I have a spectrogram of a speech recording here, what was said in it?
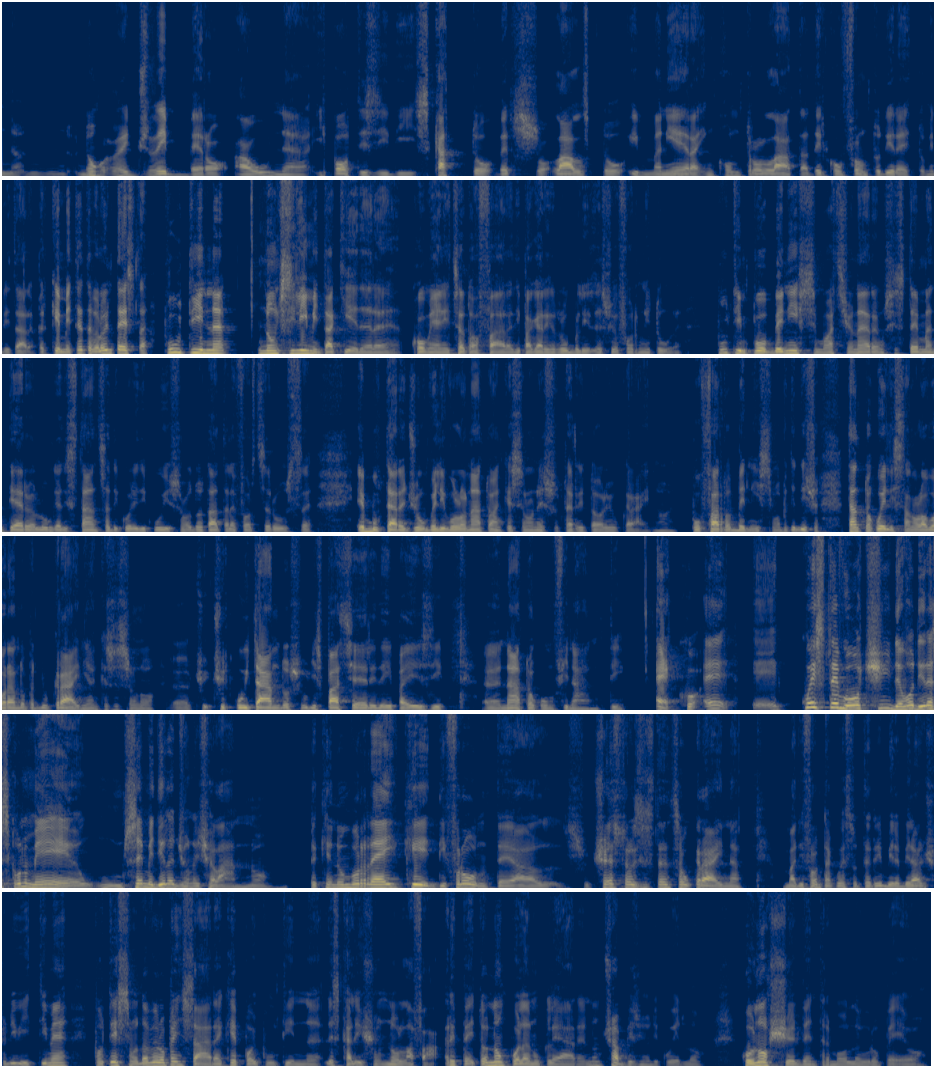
non reggerebbero a un'ipotesi di scatto verso l'alto in maniera incontrollata del confronto diretto militare, perché mettetevelo in testa, Putin non si limita a chiedere, come ha iniziato a fare, di pagare in rubli le sue forniture. Putin può benissimo azionare un sistema antiaereo a lunga distanza di quelli di cui sono dotate le forze russe e buttare giù un velivolo NATO anche se non è su territorio ucraino. Può farlo benissimo perché dice tanto quelli stanno lavorando per gli ucraini anche se sono eh, circuitando sugli spazi aerei dei paesi eh, NATO confinanti. Ecco, e, e queste voci, devo dire, secondo me un seme di ragione ce l'hanno perché non vorrei che di fronte al successo della resistenza ucraina, ma di fronte a questo terribile bilancio di vittime, potessimo davvero pensare che poi Putin l'escalation non la fa. Ripeto, non quella nucleare, non c'ha bisogno di quello. Conosce il ventre molle europeo.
